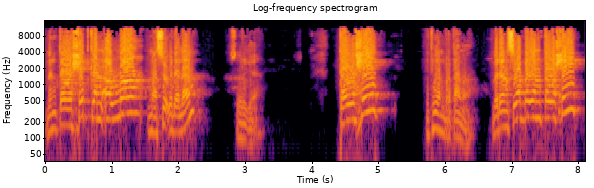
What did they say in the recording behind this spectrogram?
Mentauhidkan Allah masuk ke dalam surga. Tauhid itu yang pertama. Barang siapa yang tauhid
